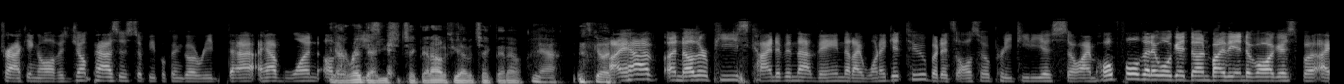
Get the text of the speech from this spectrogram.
tracking all of his jump passes, so people can go read that. I have one other. Yeah, I read piece that. You should check that out if you haven't checked that out. Yeah, it's good. I have another piece kind of in that vein that I want to get to, but it's also pretty tedious. So I'm hopeful that it will get done by the end of August, but I Hey,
